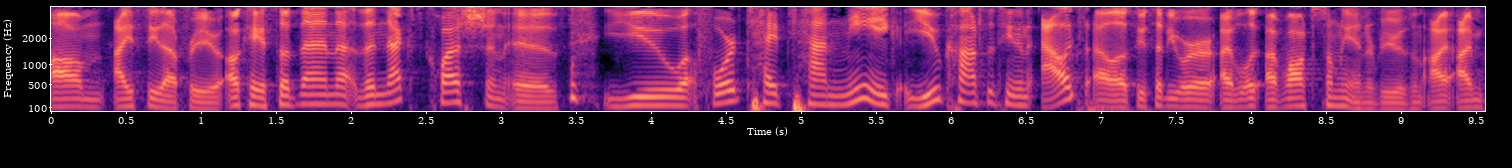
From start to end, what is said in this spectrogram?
Um, I see that for you. Okay, so then the next question is: You for Titanic, you Constantine and Alex Ellis. You said you were. I've, I've watched so many interviews, and I, I'm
